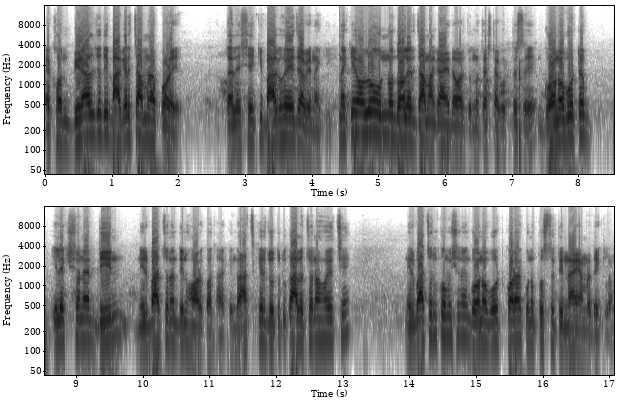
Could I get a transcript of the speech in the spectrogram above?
এখন বিড়াল যদি বাঘের চামড়া পড়ে, তাহলে সে কি বাঘ হয়ে যাবে নাকি? নাকি হলো অন্য দলের জামা গায়ে দেওয়ার জন্য চেষ্টা করতেছে। গণভোটে ইলেকশনের দিন, নির্বাচনের দিন হওয়ার কথা, কিন্তু আজকের যতটুকু আলোচনা হয়েছে, নির্বাচন কমিশনে গণভোট করার কোনো প্রস্তুতি নাই আমরা দেখলাম।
